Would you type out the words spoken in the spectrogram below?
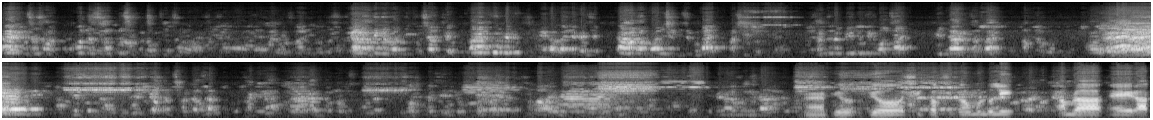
এই প্রশাসন শিক্ষক মন্ডলী আমরা রাত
